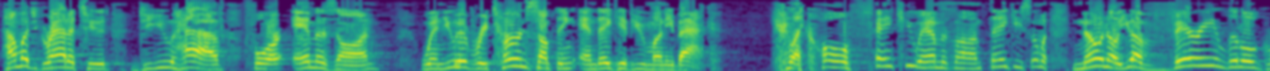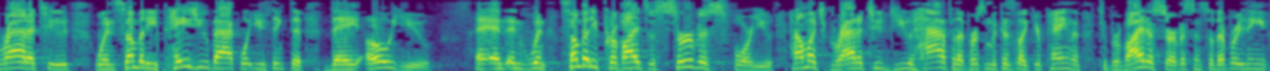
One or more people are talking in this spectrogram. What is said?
How much gratitude do you have for Amazon when you have returned something and they give you money back? You're like, oh, thank you, Amazon. Thank you so much. No, no, you have very little gratitude when somebody pays you back what you think that they owe you. And, and when somebody provides a service for you, how much gratitude do you have for that person? Because like you're paying them to provide a service, and so therefore you think,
